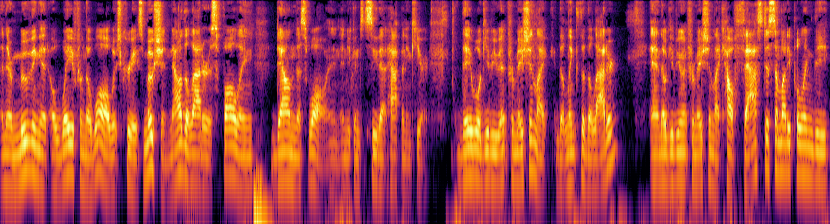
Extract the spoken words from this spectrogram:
and they're moving it away from the wall, which creates motion. Now the ladder is falling down this wall, and, and you can see that happening here. They will give you information like the length of the ladder, and they'll give you information like how fast is somebody pulling the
